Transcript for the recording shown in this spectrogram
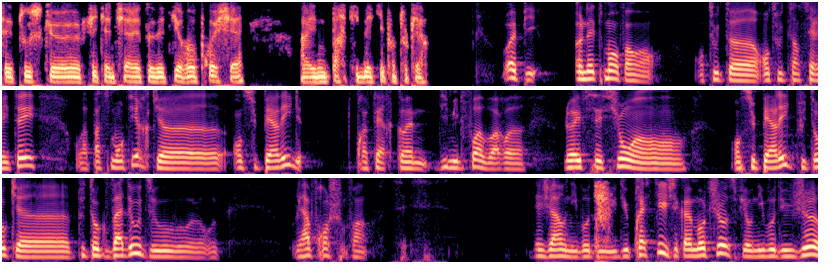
c'est tout ce que Fickencher et Tosetti reprochaient à une partie de l'équipe en tout cas. Ouais, puis honnêtement, en, toute, euh, en toute sincérité, on va pas se mentir que en Super League, je préfère quand même dix mille fois avoir euh, le F Session en, en Super League plutôt que plutôt que Vaduz ou, là franchement, déjà au niveau du, du prestige, c'est quand même autre chose. Puis au niveau du jeu,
